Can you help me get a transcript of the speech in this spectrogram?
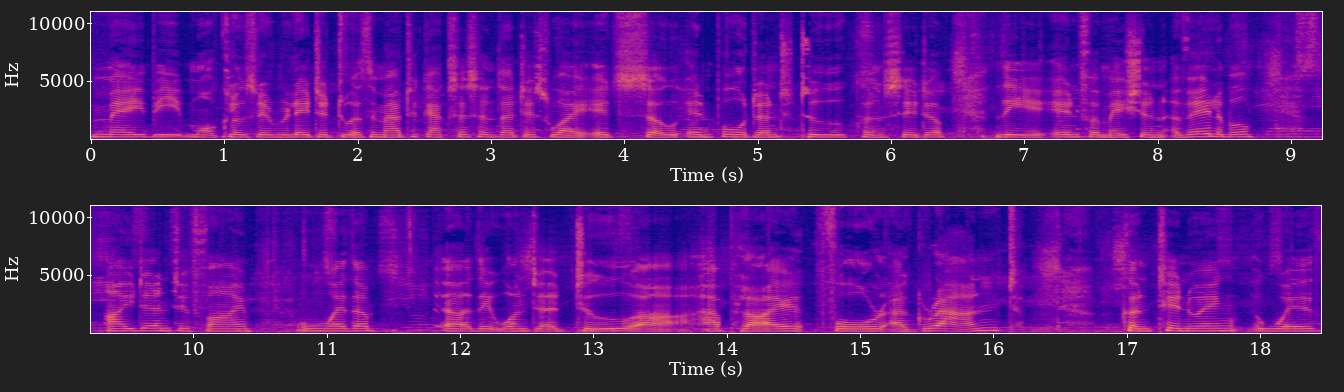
may be more closely related to a thematic access, and that is why it's so important to consider the information available, identify whether uh, they wanted to uh, apply for a grant continuing with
